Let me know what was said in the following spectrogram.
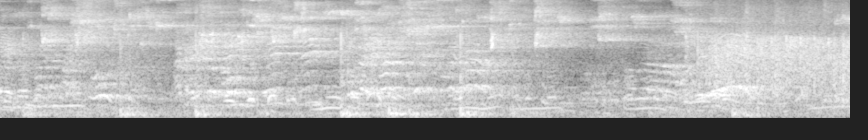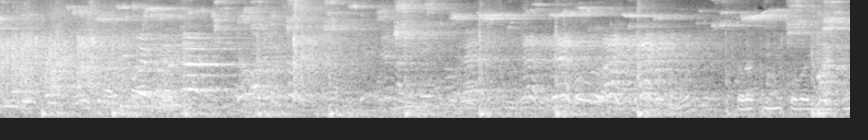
Thank you. Karakterini kolay gelsin.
